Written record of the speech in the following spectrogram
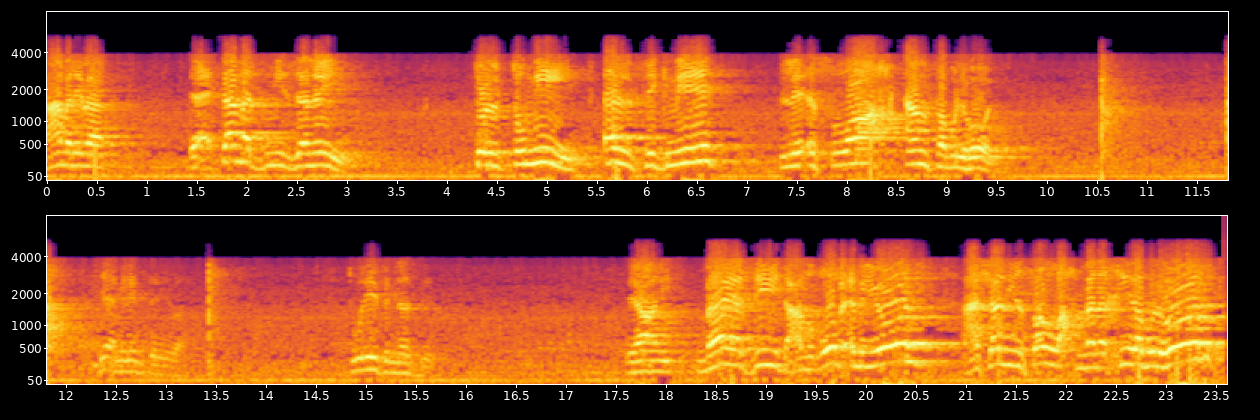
عمل إيه بقى؟ اعتمد ميزانية 300 ألف جنيه لإصلاح أنف أبو الهول. يعمل انت إيه بقى؟ تقول إيه في الناس دي؟ يعني ما يزيد عن ربع مليون عشان يصلح مناخير أبو الهول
